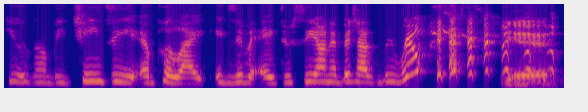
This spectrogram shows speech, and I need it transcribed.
he was gonna be chintzy and put like Exhibit A through C on it. Bitch, I was be real. yeah.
